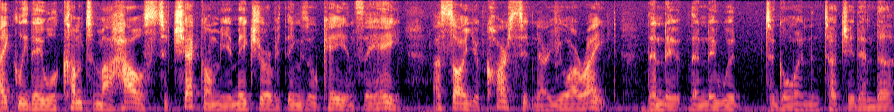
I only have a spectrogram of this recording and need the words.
likely they will come to my house to check on me and make sure everything's okay and say, hey, I saw your car sitting there, are you all right? Than they, than they would to go in and touch it, and the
